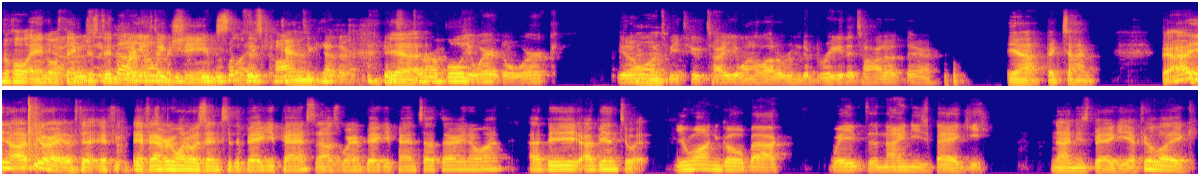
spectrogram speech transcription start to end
The whole angle Yeah, thing just like, didn't "No, work with know, the we- machines. We put like, this cotton together. It's Yeah. durable. You wear it to work. You don't want it Mhm. to be too tight. You want a lot of room to breathe. It's hot out there. Yeah, big time. But I, you know, I'd be all right if the if if everyone was into the baggy pants and I was wearing baggy pants out there. You know what? I'd be I'd be into it. You want to go back way to the '90s baggy. 90s baggy. I feel like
